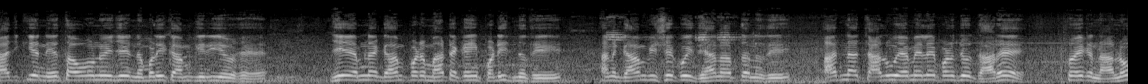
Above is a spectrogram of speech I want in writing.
રાજકીય નેતાઓની જે નબળી કામગીરીઓ છે, જે એમને ગામ પર માટે કંઈ પડી જ નથી અને ગામ વિશે કોઈ ધ્યાન આપતા નથી. આજના ચાલુ એમએલએ પણ જો ધારે, તો એક નાનો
